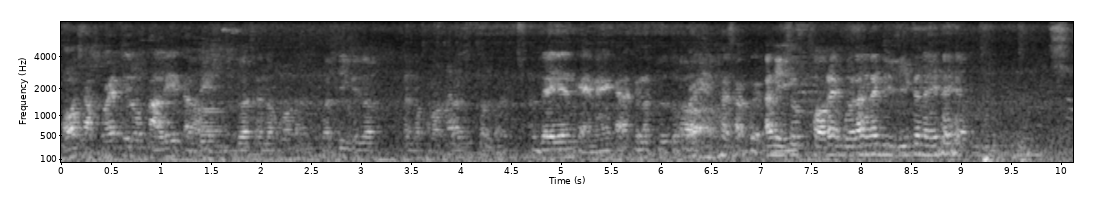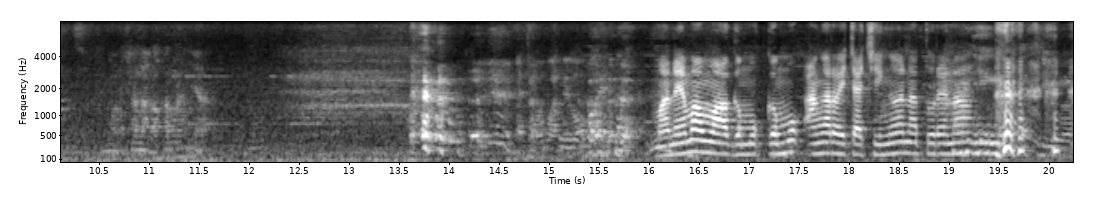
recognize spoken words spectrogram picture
Oh, sampai tilu kali tapi Oh, dua sendok makan. Berarti genap sendok makan. udayan kene karena kena tutup Oh. sampai. Kan isu sore bulan nggak jadi kan ya. sana ke tengahnya. Kacau banget loba ya. Mana mah mau gemuk-gemuk anggar we cacingeun aturena. Cacingan.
